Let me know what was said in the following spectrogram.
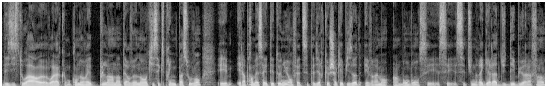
histoires, euh, voilà, qu'on aurait plein d'intervenants qui s'expriment pas souvent. Et, la promesse a été tenue, en fait. C'est-à-dire que chaque épisode est vraiment un bonbon. C'est une régalade du début à la fin.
